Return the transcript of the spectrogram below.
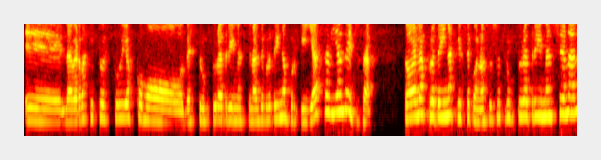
eh, la verdad es que estos estudios como de estructura tridimensional de proteína, porque ya se habían hecho, o sea, todas las proteínas que se conoce su estructura tridimensional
